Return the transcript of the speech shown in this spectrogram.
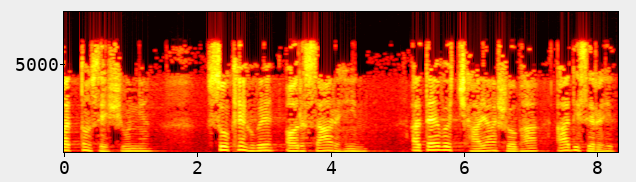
पत्तों से शून्य, सूखे हुए और सारहीन, अतएव छाया, शोभा आदि से रहित,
